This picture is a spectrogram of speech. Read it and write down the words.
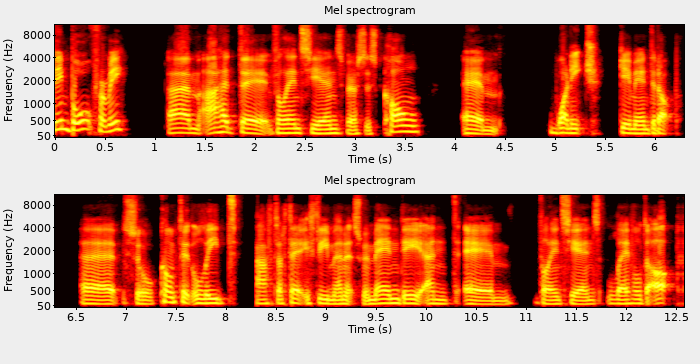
Same boat for me. Um, I had the uh, Valenciennes versus Caen. Um, one each game ended up. Uh, so Caen took the lead after 33 minutes with Mendy, and um, Valenciennes levelled it up.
